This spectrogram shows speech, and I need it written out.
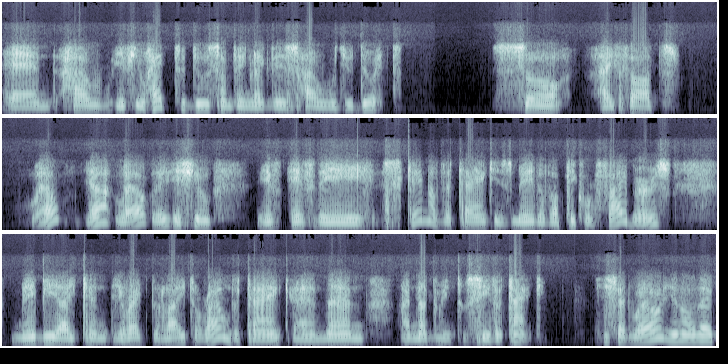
And how, if you had to do something like this, how would you do it? So I thought, well, yeah, well, if you, if if the skin of the tank is made of optical fibers, maybe I can direct the light around the tank, and then I'm not going to see the tank. He said, well, you know, that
